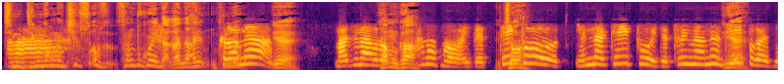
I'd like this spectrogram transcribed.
지금 아. 딩동댕 칠 수가 없어. 상품권이 나가는 한. 그러면 예. 마지막으로. 하나 더 이제 저- 테이프 옛날 테이프 이제 틀면은 예. 테이프가 이제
